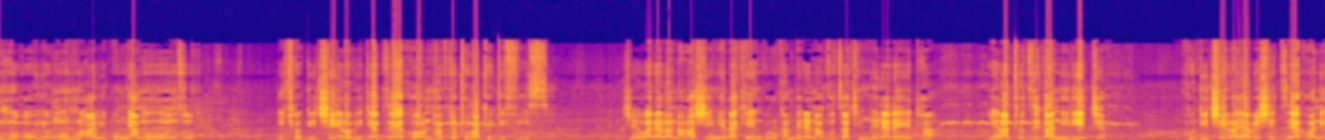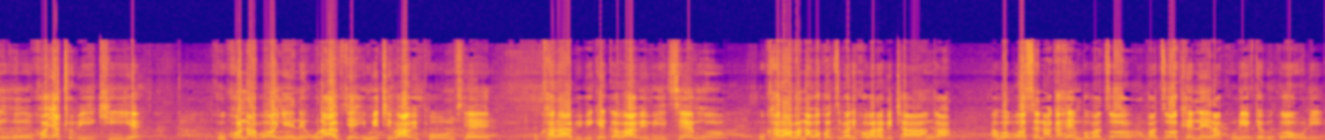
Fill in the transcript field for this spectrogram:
nk'ubu iyo umuntu abigumya mu nzu icyo giciro bigeze ko ntabyo tuba tugifise. Jewe rero narashimye ndakenguruka mbere navuze ati mbere leta yaratuziganirije ku giciro yabishizeko ni nk'uko yatubikiye kuko nabonyene uravye imiti babipomvye ukaraba ibigega babibitsemwo ukaraba n'abakozi bariko barabitanga abo bose n'agahembo bazo- bazokenera kuri ivyo bigori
